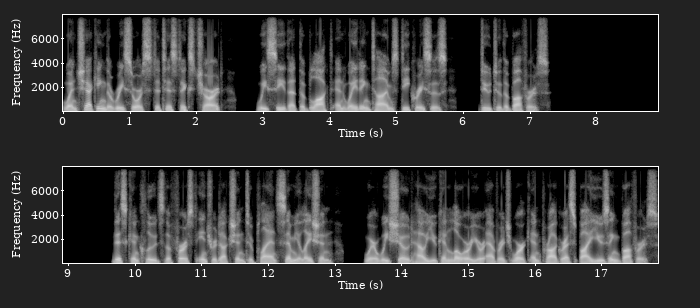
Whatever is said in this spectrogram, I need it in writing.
When checking the resource statistics chart, we see that the blocked and waiting times decreases, due to the buffers. This concludes the first introduction to plant simulation, where we showed how you can lower your average work and progress by using buffers.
